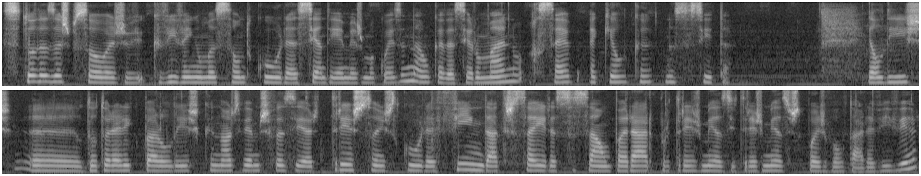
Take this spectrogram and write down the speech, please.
se todas as pessoas que vivem uma sessão de cura sentem a mesma coisa, não. Cada ser humano recebe aquilo que necessita. Ele diz, uh, o Dr. Eric Pearl diz que nós devemos fazer três sessões de cura, fim da terceira sessão, parar por três meses e três meses depois voltar a viver.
